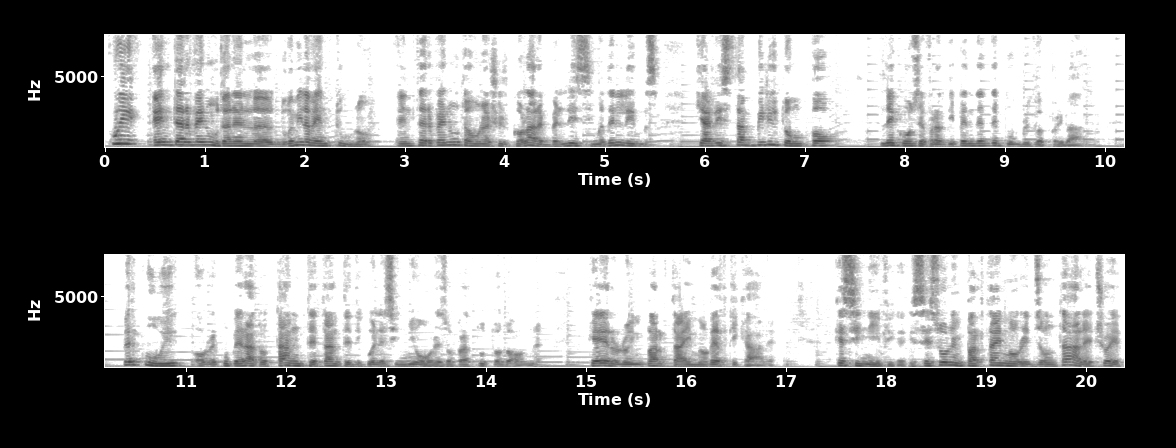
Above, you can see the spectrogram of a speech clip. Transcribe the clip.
Qui è intervenuta nel 2021 è intervenuta una circolare bellissima dell'Inps che ha ristabilito un po' le cose fra dipendente pubblico e privato. Per cui ho recuperato tante tante di quelle signore, soprattutto donne, che erano in part-time verticale. Che significa? Che se sono in part-time orizzontale, cioè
